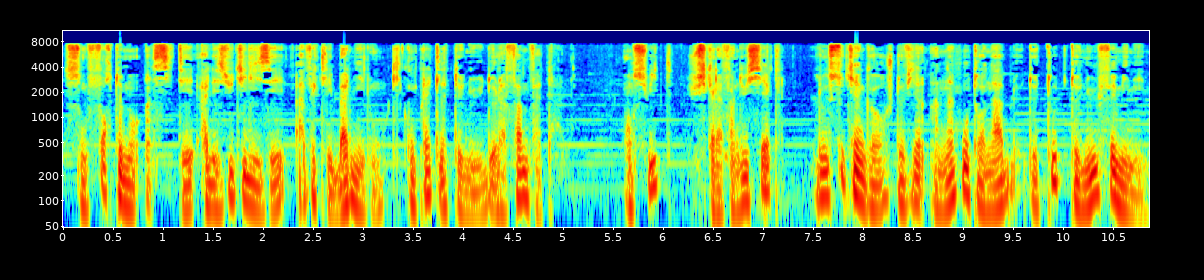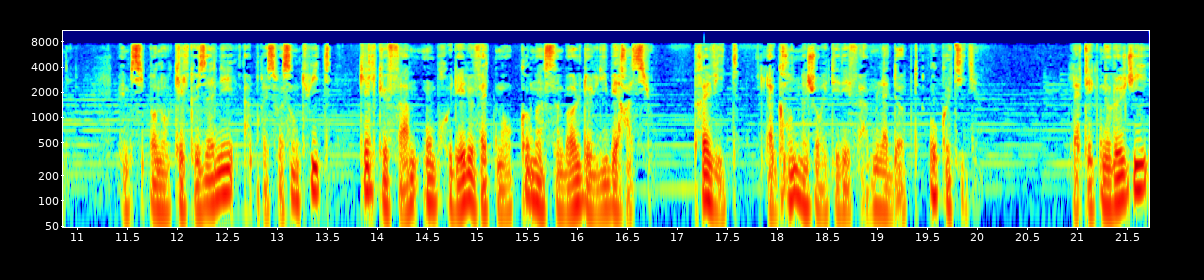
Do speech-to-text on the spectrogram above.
sont fortement incitées à les utiliser avec les bas qui complètent la tenue de la femme fatale. Ensuite, jusqu'à la fin du siècle, le soutien-gorge devient un incontournable de toute tenue féminine même si pendant quelques années, après 68, quelques femmes ont brûlé le vêtement comme un symbole de libération. Très vite, la grande majorité des femmes l'adoptent au quotidien. La technologie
